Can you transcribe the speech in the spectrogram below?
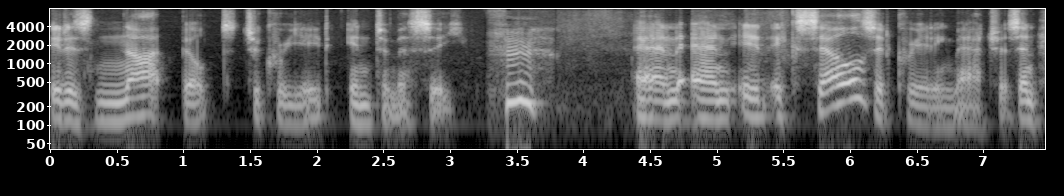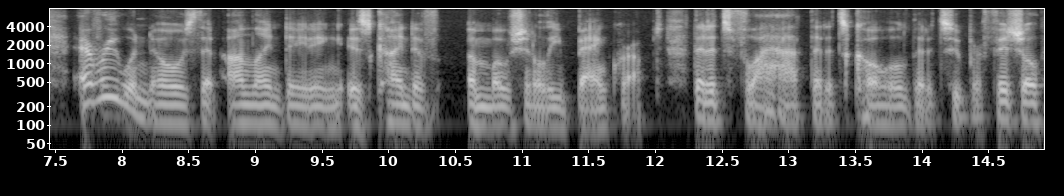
It is not built to create intimacy. Hmm and and it excels at creating matches. And everyone knows that online dating is kind of emotionally bankrupt that it's flat that it's cold that it's superficial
